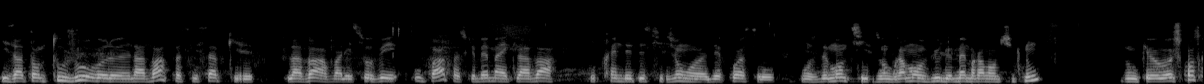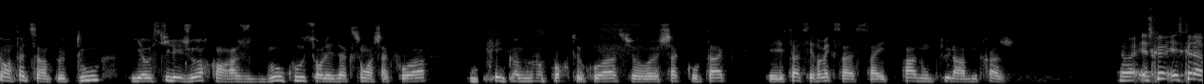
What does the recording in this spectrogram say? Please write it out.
Ils attendent toujours la VAR parce qu'ils savent que la VAR va les sauver ou pas. Parce que même avec la VAR, ils prennent des décisions. des fois, on se demande s'ils ont vraiment vu le même ralenti que nous. Donc, je pense qu'en fait, c'est un peu tout. Il y a aussi les joueurs qui en rajoutent beaucoup sur les actions à chaque fois. Ils crient comme n'importe quoi sur euh, chaque contact. Et ça, c'est vrai que ça, ça aide pas non plus l'arbitrage. Est-ce que, est que la,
